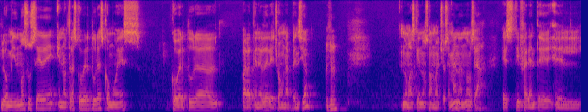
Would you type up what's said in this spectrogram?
Lo mismo sucede en otras coberturas como es cobertura para tener derecho a una pensión. No más que no son ocho semanas, ¿no? O sea, es diferente el,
